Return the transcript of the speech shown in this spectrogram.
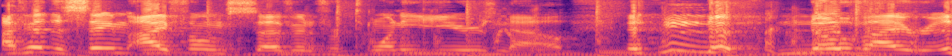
I've had the same iPhone 7 for 20 years now. no, no virus.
